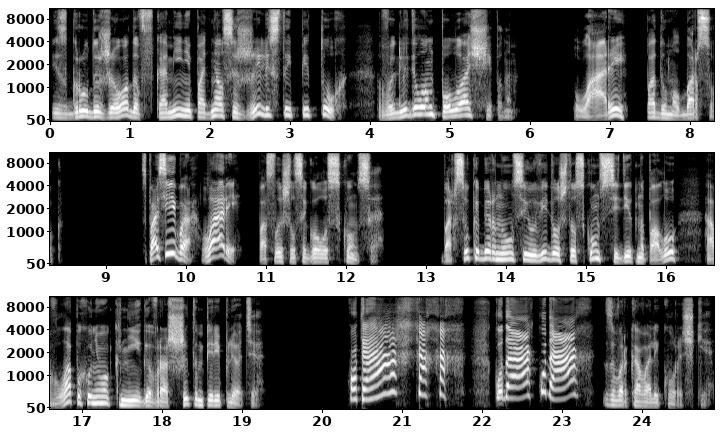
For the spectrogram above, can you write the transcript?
Из груды жиодов в камине поднялся жилистый петух. Выглядел он полуощипанным. «Ларри?» — подумал барсук. «Спасибо, Ларри!» — послышался голос скунса. Барсук обернулся и увидел, что скунс сидит на полу, а в лапах у него книга в расшитом переплете. «Куда? Ха-ха! Куда? Куда?» — заворковали курочки.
